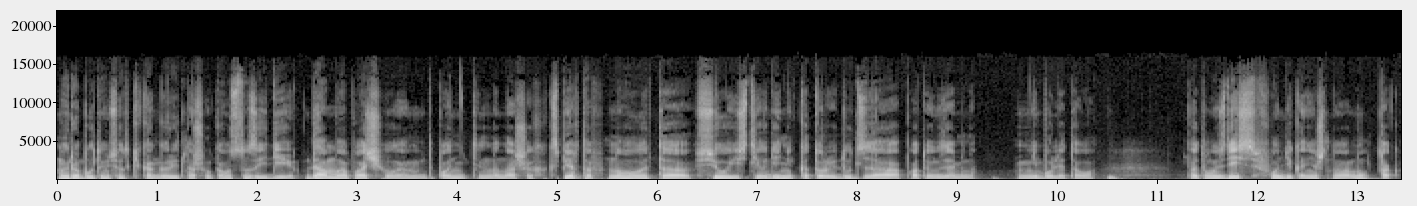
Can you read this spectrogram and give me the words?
Мы работаем все-таки, как говорит наше руководство, за идею. Да, мы оплачиваем дополнительно наших экспертов, но это все из тех денег, которые идут за оплату экзамена, не более того. Поэтому здесь в фонде, конечно, ну так,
